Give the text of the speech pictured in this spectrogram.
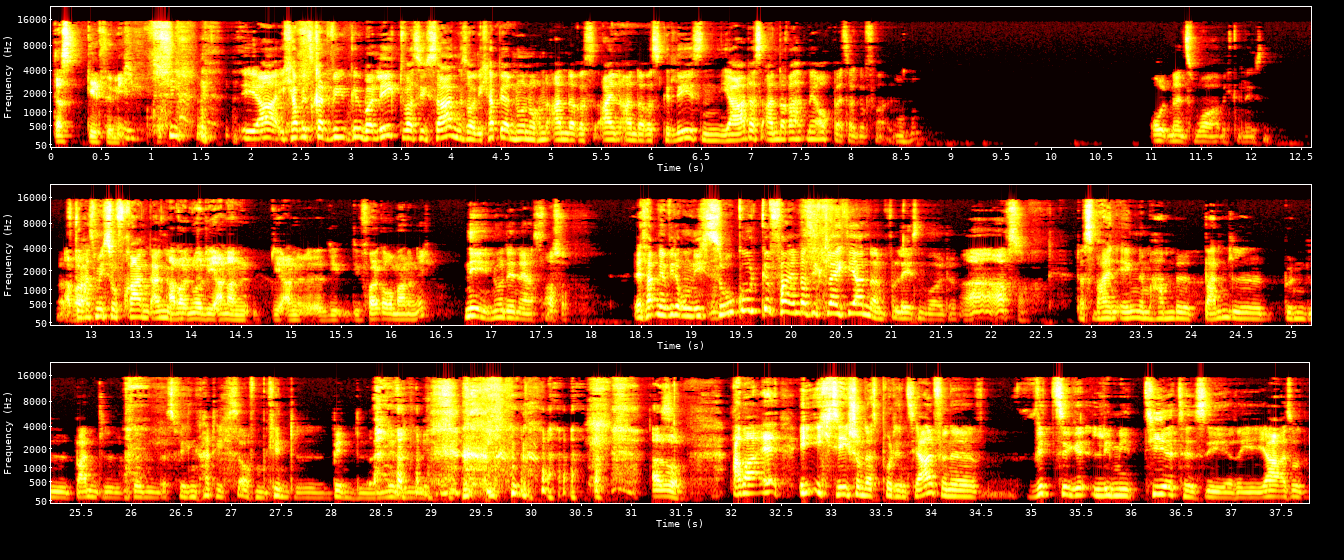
Das gilt für mich. ja, ich habe jetzt gerade überlegt, was ich sagen soll. Ich habe ja nur noch ein anderes, ein anderes gelesen. Ja, das andere hat mir auch besser gefallen. Mhm. Old Man's War habe ich gelesen. Aber- du hast mich so fragend angeguckt. Aber nur die anderen, die, die, die Folgeromane nicht? nee, nur den ersten. Achso. Es hat mir wiederum nicht so gut gefallen, dass ich gleich die anderen lesen wollte. Ah, ach so. Das war in irgendeinem Humble Bundle, Bündel, Bundle drin. Deswegen hatte ich es auf dem Kindle, Bindel, Mindel. Also, Aber äh, ich, ich sehe schon das Potenzial für eine witzige, limitierte Serie. Ja, also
